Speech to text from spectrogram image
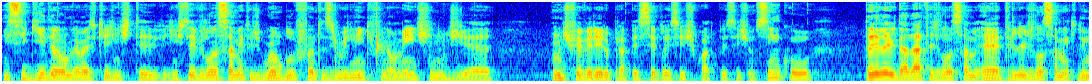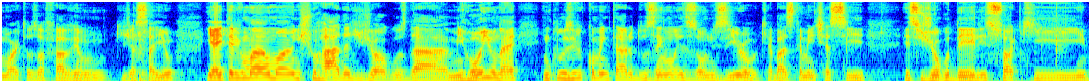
Em seguida, vamos ver mais o que a gente teve. A gente teve o lançamento de Grand Blue Fantasy Relink, finalmente, no dia 1 de fevereiro para PC, PlayStation 4 PlayStation 5. Trailer da data de lançamento. É, trailer de lançamento do Immortals of AV1, que já saiu. E aí teve uma, uma enxurrada de jogos da MiHoYo, né? Inclusive comentário do Zenless Zone Zero, que é basicamente esse, esse jogo dele, só que.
